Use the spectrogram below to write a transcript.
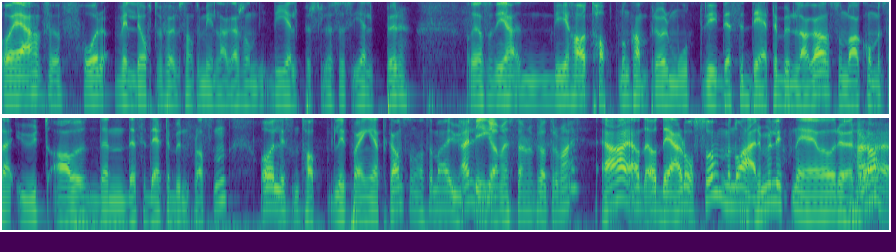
Og jeg får veldig ofte følelsen at mine lag er sånn de hjelpeløses hjelper. Og det, altså, de, de har tapt noen kamper i år mot de desiderte bunnlagene, som da har kommet seg ut av den desiderte bunnplassen, og liksom tatt litt poeng i etterkant. Sånn at de er Det er ligamesteren vi prater om her. Ja, ja, og det er det også, men nå er de jo litt nede og rører, Ja, da.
